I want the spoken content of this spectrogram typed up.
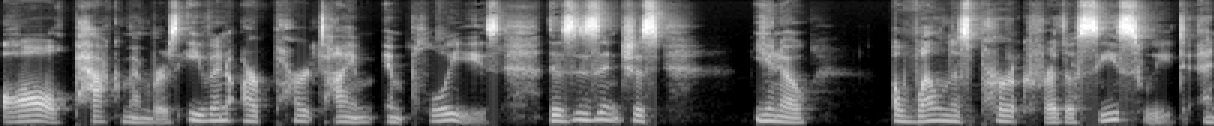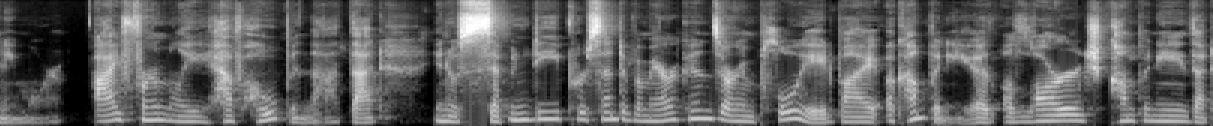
all PAC members, even our part-time employees. This isn't just, you know, a wellness perk for the C suite anymore. I firmly have hope in that, that, you know, 70% of Americans are employed by a company, a, a large company that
